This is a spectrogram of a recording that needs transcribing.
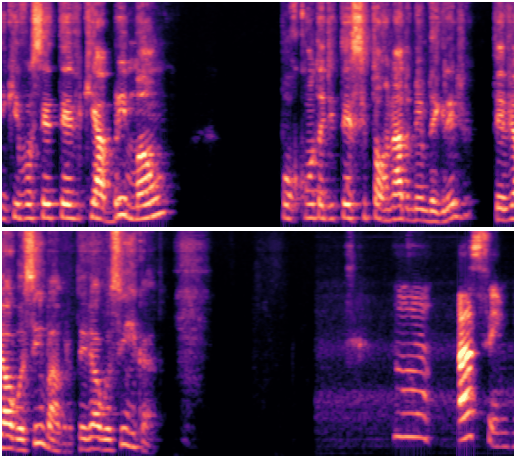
em que você teve que abrir mão por conta de ter se tornado membro da igreja? Teve algo assim, Bárbara? Teve algo assim, Ricardo? Hum, assim,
